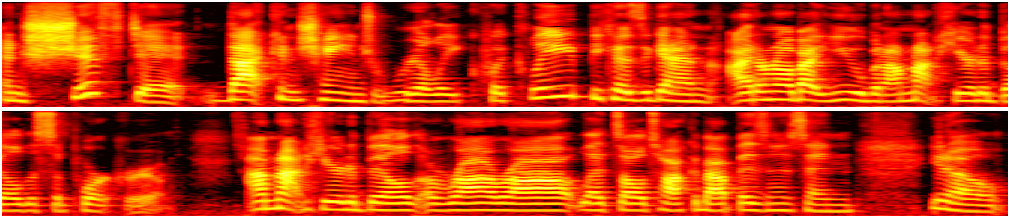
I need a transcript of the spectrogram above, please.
and shift it, that can change really quickly. Because again, I don't know about you, but I'm not here to build a support group. I'm not here to build a rah rah, let's all talk about business and, you know,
